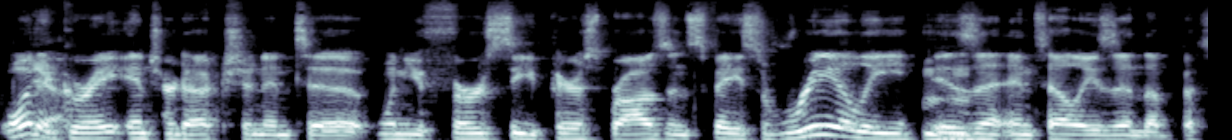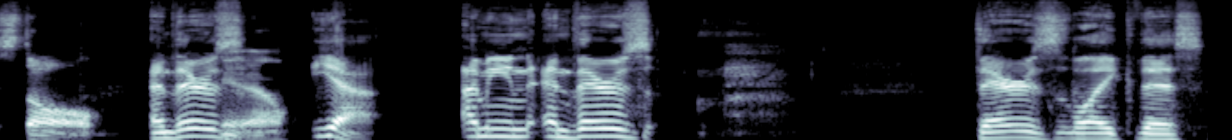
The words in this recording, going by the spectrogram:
what Yeah. a great introduction into when you first see Pierce Brosnan's face. Really Mhm. isn't until he's in the stall. and there's You know, yeah i mean and there's there's like this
